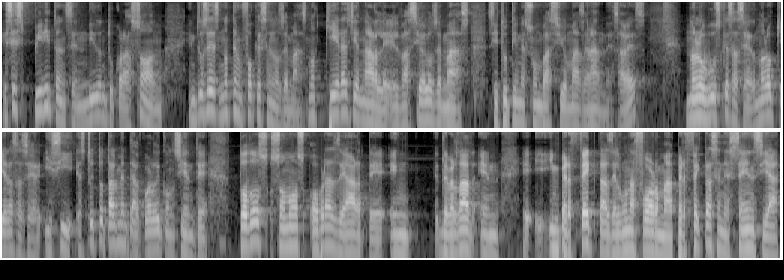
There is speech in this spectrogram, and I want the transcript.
ese espíritu encendido en tu corazón. Entonces, no te enfoques en los demás. No quieras llenarle el vacío a los demás si tú tienes un vacío más grande, ¿sabes? No lo busques hacer, no lo quieras hacer. Y sí, estoy totalmente de acuerdo y consciente. Todos somos obras de arte en de verdad, en eh, imperfectas de alguna forma, perfectas en esencia,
